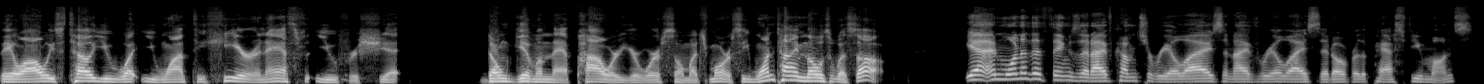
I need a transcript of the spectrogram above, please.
They'll always tell you what you want to hear and ask you for shit. Don't give them that power. You're worth so much more. See, one time knows what's up. Yeah, and one of the things that I've come to realize, and I've realized it over the past few months,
